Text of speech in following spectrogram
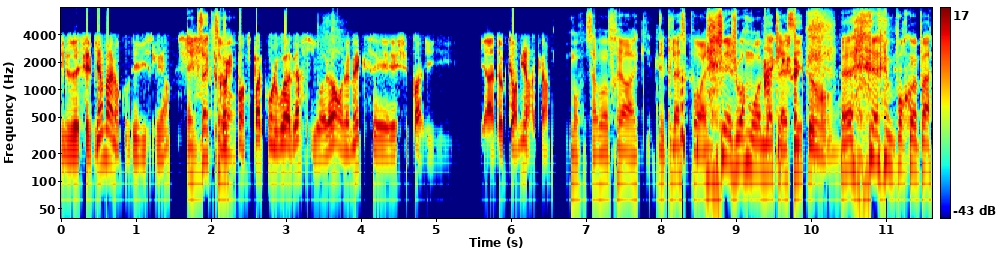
il nous avait fait bien mal en Coupe Davis, lui. Hein. En tout cas, exactement. je pense pas qu'on le voit à Bercy. Ou alors le mec, c'est, je sais pas, il, il y a un docteur miracle. Hein. Bon, ça va offrir des places pour les joueurs moins bien classés. Exactement. Euh, Pourquoi pas.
